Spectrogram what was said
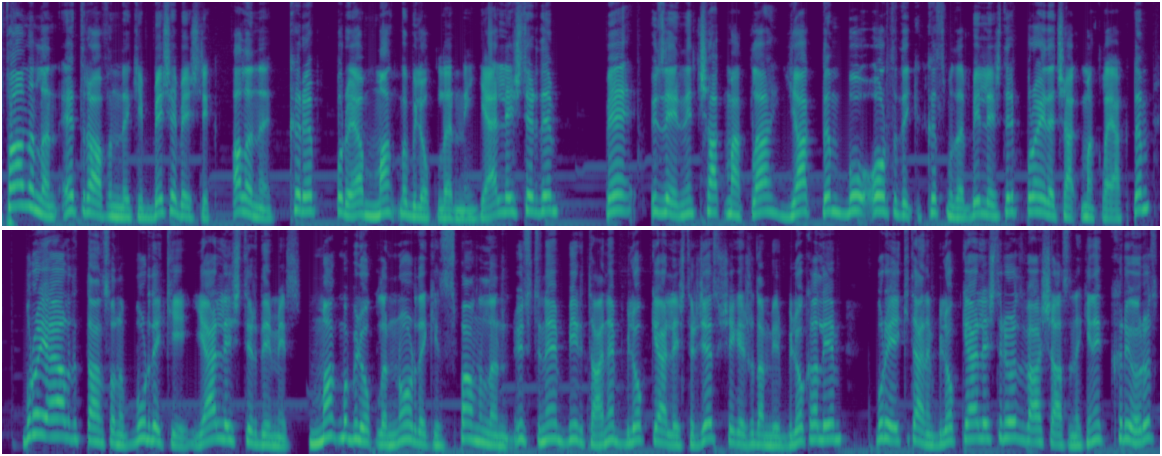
Spawner'ların etrafındaki 5'e 5'lik alanı kırıp buraya magma bloklarını yerleştirdim ve üzerini çakmakla yaktım. Bu ortadaki kısmı da birleştirip burayı da çakmakla yaktım. Burayı ayarladıktan sonra buradaki yerleştirdiğimiz magma bloklarının oradaki spawnerların üstüne bir tane blok yerleştireceğiz. Şu şekilde şuradan bir blok alayım. Buraya iki tane blok yerleştiriyoruz ve aşağısındakini kırıyoruz.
